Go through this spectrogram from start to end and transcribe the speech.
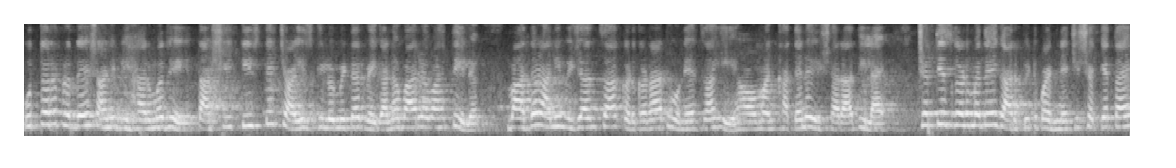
उत्तर प्रदेश आणि बिहारमध्ये ताशी तीस ते चाळीस किलोमीटर वेगानं वारं वाहतील. वादळ आणि विजांचा कडकडाट होण्याचाही हवामान खात्यानं इशारा दिलाय. छत्तीसगडमध्ये गारपीट पडण्याची शक्यता आहे.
